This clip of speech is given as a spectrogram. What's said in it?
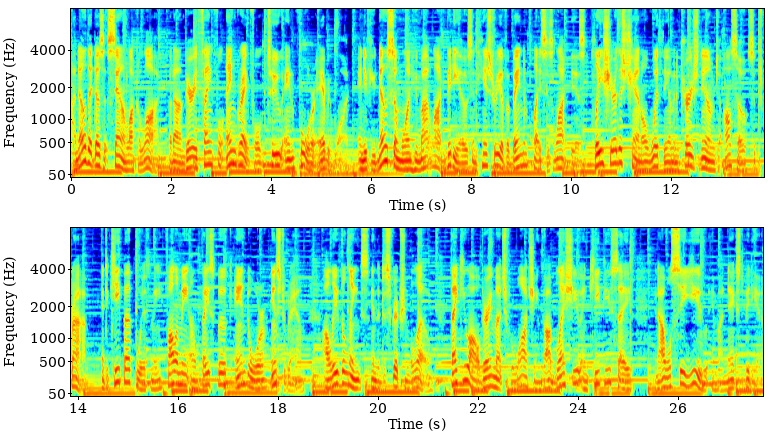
I know that doesn't sound like a lot, but I'm very thankful and grateful to and for everyone. And if you know someone who might like videos and history of abandoned places like this, please share this channel with them and encourage them to also subscribe. And to keep up with me, follow me on Facebook and or Instagram. I'll leave the links in the description below. Thank you all very much for watching. God bless you and keep you safe, and I will see you in my next video.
